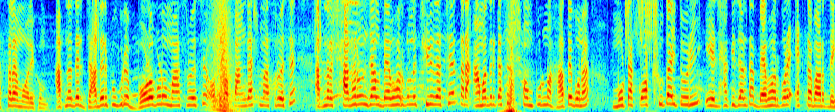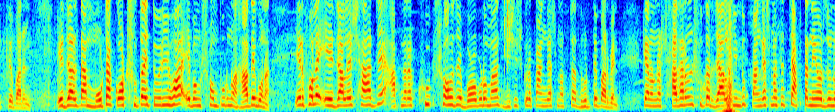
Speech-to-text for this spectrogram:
আসসালামু আলাইকুম। আপনাদের যাদের পুকুরে বড় বড় মাছ রয়েছে অথবা পাঙ্গাস মাছ রয়েছে, আপনারা সাধারণ জাল ব্যবহার করলে ছিঁড়ে যাচ্ছে, তারা আমাদের কাছে সম্পূর্ণ হাতে বোনা। মোটা কট সুতায় তৈরি। এই ঝাঁকি জালটা ব্যবহার করে একটা বার দেখতে পারেন। এ জালটা মোটা কট সুতায় তৈরি হওয়া এবং সম্পূর্ণ হাতে বোনা। এর ফলে এই জালের সাহায্যে আপনারা খুব সহজে বড় বড় মাছ, বিশেষ করে পাঙ্গাস মাছটা ধরতে পারবেন। কেননা সাধারণ সুতার জাল কিন্তু পাঙ্গাস মাছের চাপটা নেওয়ার জন্য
